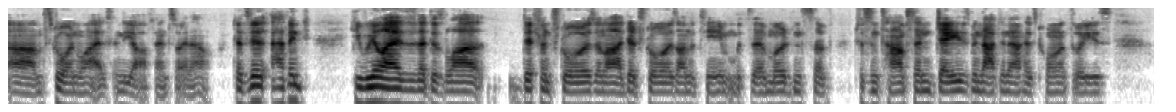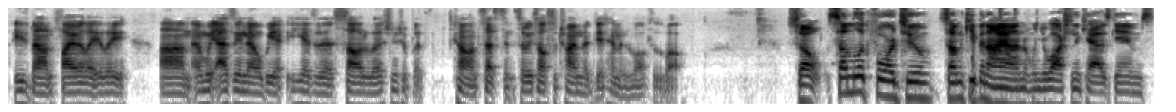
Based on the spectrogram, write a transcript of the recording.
um, scoring wise in the offense right now. Because I think he realizes that there's a lot of different scorers and a lot of good scorers on the team with the emergence of Tristan Thompson. Jay's been knocking down his corner threes. He's been on fire lately. Um, and we, as we know, we he has a solid relationship with Collin Sexton, so he's also trying to get him involved as well. So some look forward to, some keep an eye on when you're watching the Cavs games.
